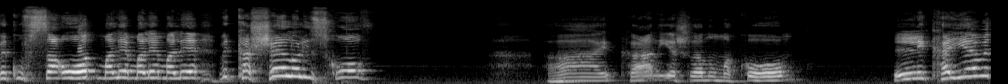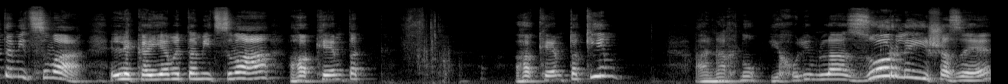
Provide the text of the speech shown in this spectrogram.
וקופסאות מלא מלא מלא, וקשה לו לסחוב. איי, כאן יש לנו מקום לקיים את המצווה. לקיים את המצווה, הקם, הקם תקים. אנחנו יכולים לעזור לאיש הזה,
